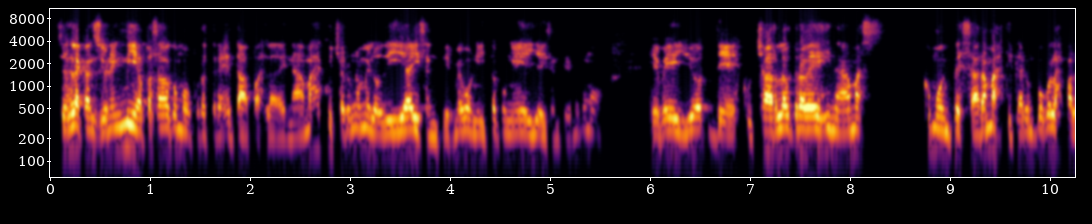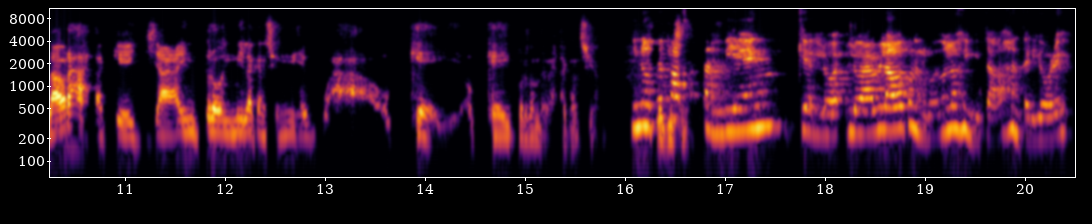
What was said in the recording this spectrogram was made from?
Entonces la canción en mí ha pasado como por tres etapas, la de nada más escuchar una melodía y sentirme bonito con ella y sentirme como qué bello, de escucharla otra vez y nada más como empezar a masticar un poco las palabras hasta que ya entró en mí la canción y dije, wow, ok, ok, por dónde va esta canción. ¿Y no te pasa también, que lo, lo, he hablado con algunos de los invitados anteriores,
